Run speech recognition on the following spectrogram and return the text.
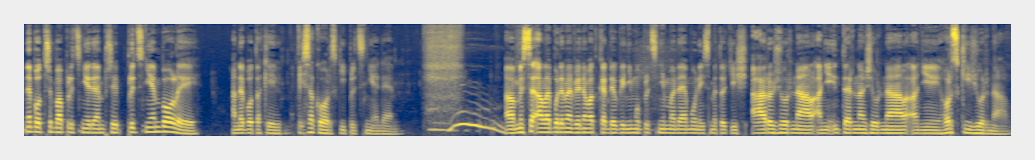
nebo třeba plicní edém při plicní emboli, a nebo taky vysokohorský plicní edém. A my se ale budeme věnovat kardiogennímu plicnímu edému, nejsme totiž Aerožurnál, ani Interna žurnál, ani Horský žurnál.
